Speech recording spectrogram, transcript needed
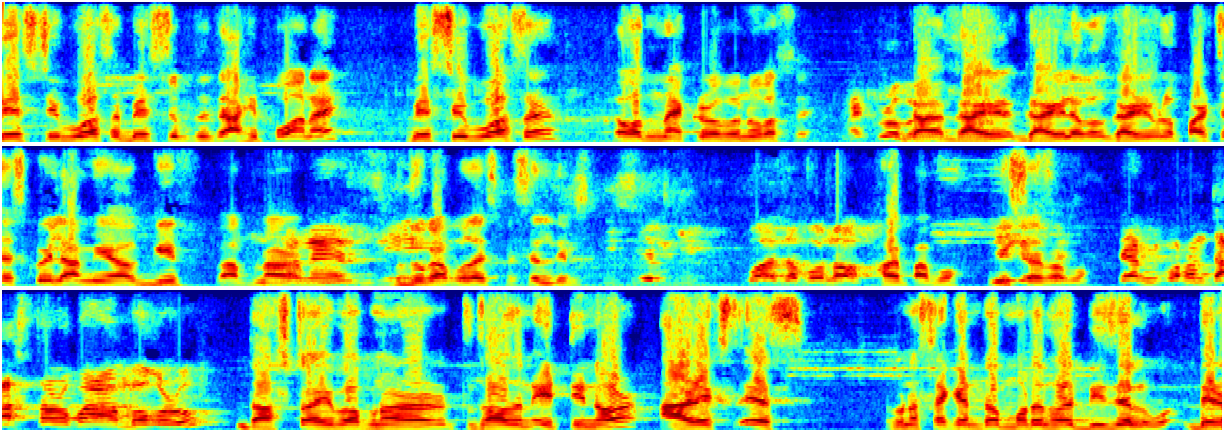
বেষ্টিবো আছে বেষ্টিব তেতিয়া আহি পোৱা নাই। বেষ্টিবো আছে লগত মাইক্ৰ'ভেনো আছে। গাড়ী গাড়ীৰ লগত গাড়ীৰ লগত পাৰ্চেছ কৰিলে আমি গিফ্ট আপোনাৰ দুৰ্গা পূজা স্পেচিয়েল দিম। স্পেচিয়েল গিফ্ট পোৱা যাব ন? হয় পাব। ঠিক নিশ্চয় আছে। পাব। এতিয়া আমি প্ৰথম ডাষ্টাৰৰ পৰা আৰম্ভ কৰোঁ। ডাষ্টাৰ আহিব আপোনাৰ টু থাউজেণ্ড এইটিনৰ আৰ এক্স এছ আপোনাৰ ছেকেণ্ড টপ মডেল হয় ডিজেল ডেৰ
